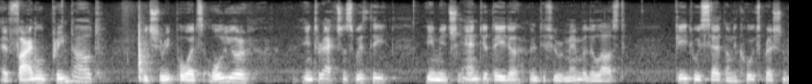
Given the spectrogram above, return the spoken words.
a final printout which reports all your interactions with the image and your data and if you remember the last gate we set on the co-expression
